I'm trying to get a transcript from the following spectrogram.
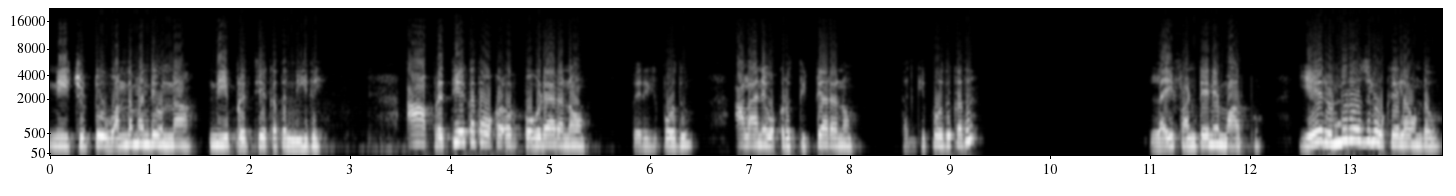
నీ చుట్టూ వంద మంది ఉన్నా నీ ప్రత్యేకత నీదే. ఆ ప్రత్యేకత ఒకరు పొగిడారనో పెరిగిపోదు అలానే ఒకరు తిట్టారనో తగ్గిపోదు కదా? లైఫ్ అంటేనే మార్పు. ఏ రెండు రోజులు ఒకేలా ఉండవు.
